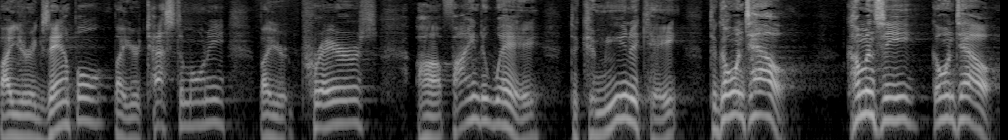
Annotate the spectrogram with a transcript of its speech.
by your example, by your testimony, by your prayers. Uh, find a way to communicate, to go and tell. Come and see, go and tell.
